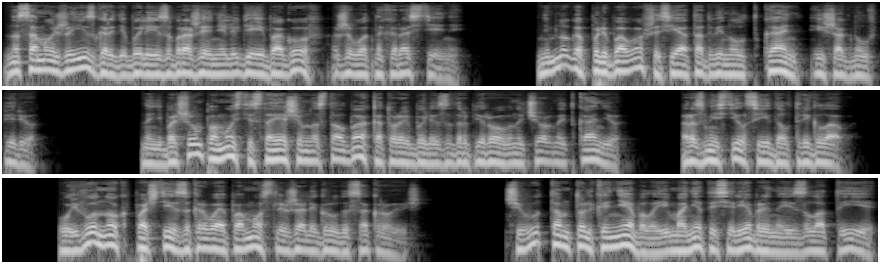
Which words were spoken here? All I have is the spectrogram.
На самой же изгороди были изображения людей и богов, животных и растений. Немного полюбовавшись, я отодвинул ткань и шагнул вперед. На небольшом помосте, стоящем на столбах, которые были задрапированы черной тканью, разместился идол Триглава. У его ног, почти закрывая помост, лежали груды сокровищ. Чего там только не было, и монеты серебряные, и золотые,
